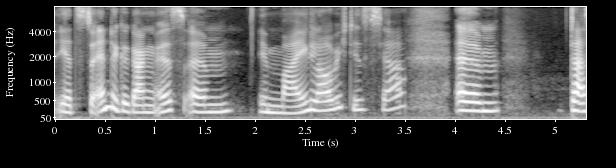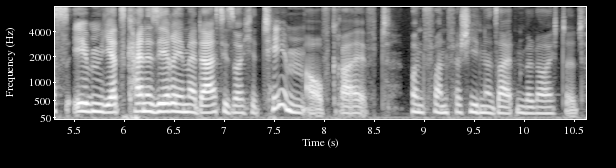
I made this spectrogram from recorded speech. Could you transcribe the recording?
jetzt zu Ende gegangen ist, ähm, im Mai, glaube ich, dieses Jahr. Ähm, dass eben jetzt keine Serie mehr da ist, die solche Themen aufgreift und von verschiedenen Seiten beleuchtet.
